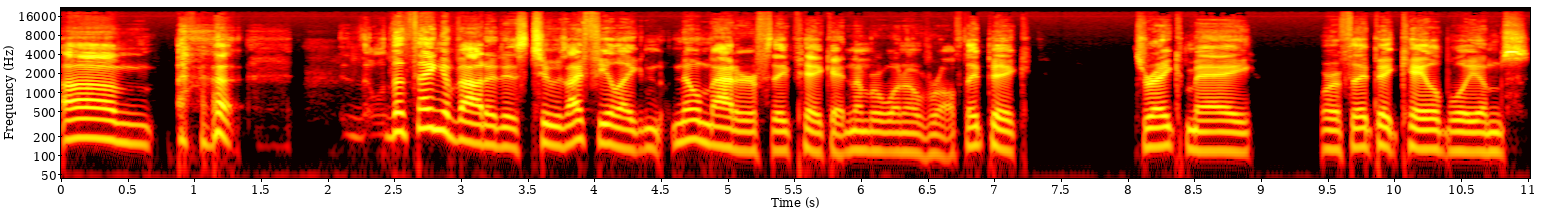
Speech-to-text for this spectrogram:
um, the thing about it is too is I feel like no matter if they pick at number one overall, if they pick Drake Maye, or if they pick Caleb Williams,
